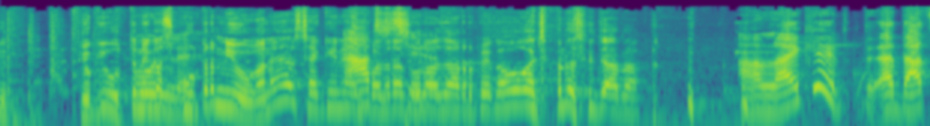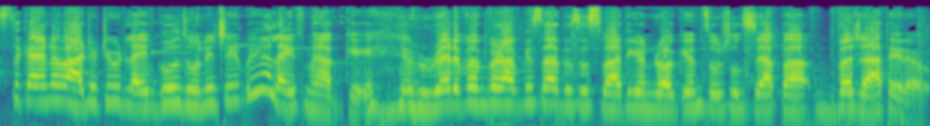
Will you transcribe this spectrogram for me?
क्योंकि उतने का स्कूटर नहीं होगा ना यार सेकंड हैंड पंद्रह सोलह हज़ार रुपए का होगा ज़्यादा से ज़्यादा। I like it. That's the kind of attitude life goals होने चाहिए भैया लाइफ में आपके। रेड एफएम पर आपके साथ this is Swati and Rocky on social से आप बजाते रहो।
